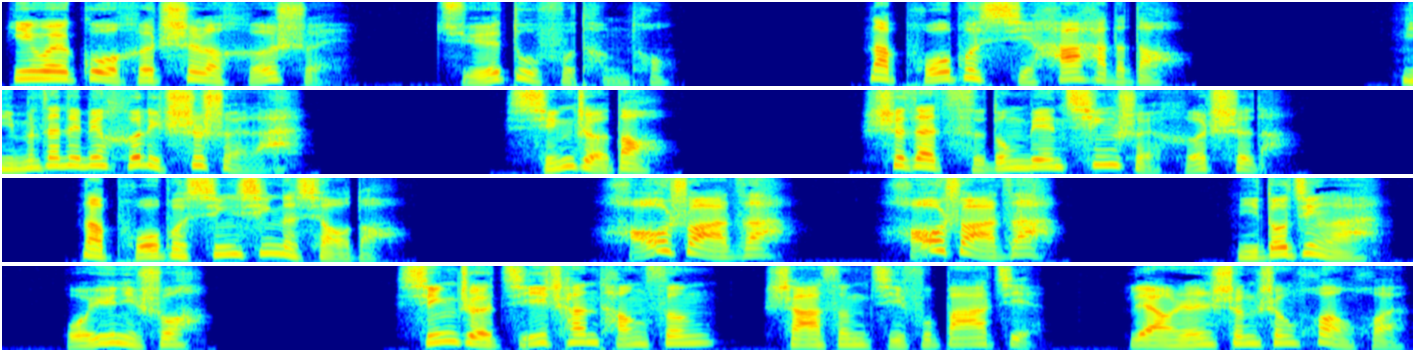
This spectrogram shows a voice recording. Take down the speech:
因为过河吃了河水，绝肚腹疼痛。那婆婆喜哈哈的道：“你们在那边河里吃水来？”行者道：“是在此东边清水河吃的。”那婆婆欣欣的笑道：“好耍子，好耍子！你都进来，我与你说。”行者急搀唐僧，沙僧急扶八戒。两人声声唤唤，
